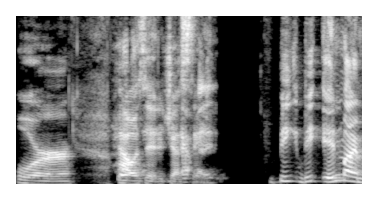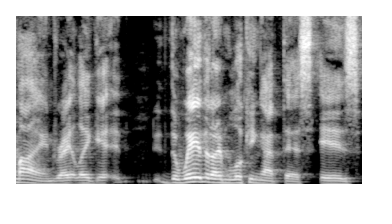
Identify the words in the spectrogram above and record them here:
or how Well, is it adjusting? be, be, in my mind, right? Like it, the way that I'm looking at this is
